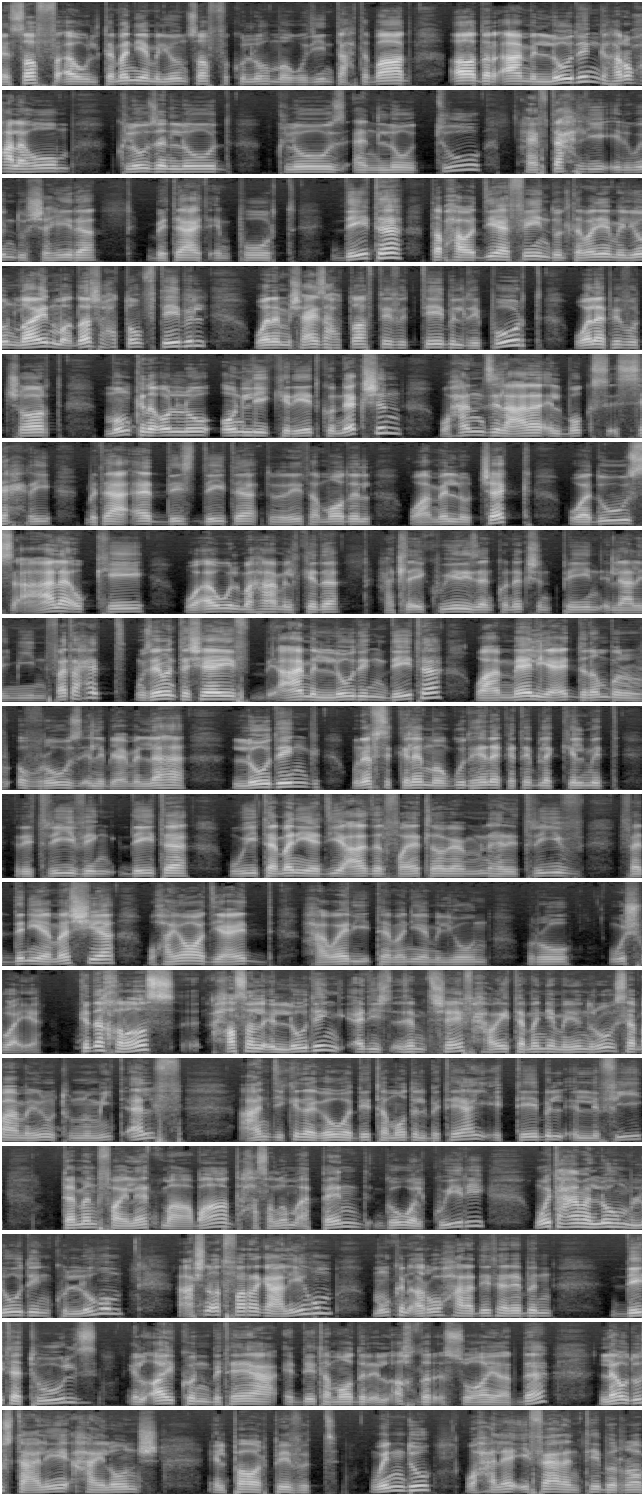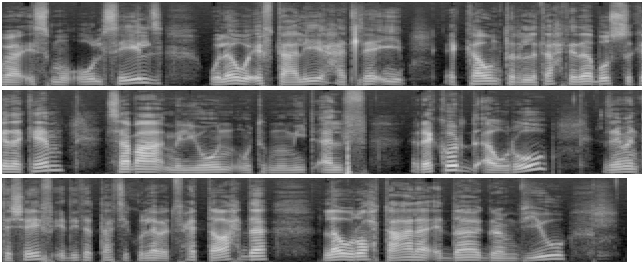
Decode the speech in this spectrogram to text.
صف أو ال 8 مليون صف كلهم موجودين تحت بعض. أقدر أعمل loading هروح على home close and load close and load to هيفتح لي ال window الشهيرة بتاعة import data طب هوديها فين؟ دول 8 مليون line ما أقدرش احطهم في table وأنا مش عايز احطها في pivot table report ولا pivot chart ممكن أقول له only create connection وهنزل على ال box السحري بتاع add this data to the data model واعمل له check وادوس على OK واول ما هعمل كده هتلاقي queries and connection pane اللي على اليمين فتحت. وزي ما انت شايف عامل loading data وعمال يعد number of rows اللي بيعمل لها loading ونفس الكلام موجود هنا كاتب لك كلمة retrieving data و8 دي عدد ال file ات اللي هو بيعمل منها retrieve فالدنيا ماشية وهيقعد يعد حوالي 8 مليون row وشوية. كده خلاص حصل ال loading أدي زي ما انت شايف حوالي 8 مليون row 7 مليون و800 ألف. عندي كده جوه ال data model بتاعي ال table اللي فيه 8 file ات مع بعض حصل لهم append جوه ال query واتعمل لهم loading كلهم. عشان أتفرج عليهم ممكن أروح على data ribbon data tools ال icon بتاع ال data model الأخضر الصغير ده لو دوست عليه هي launch ال Power Pivot window وهلاقي فعلا table رابع اسمه all sales ولو وقفت عليه هتلاقي ال counter اللي تحت ده بص كده كام؟ 7 مليون و800 ألف record أو row زي ما أنت شايف ال data بتاعتي كلها بقت في حتة واحدة. لو رحت على ال diagram view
